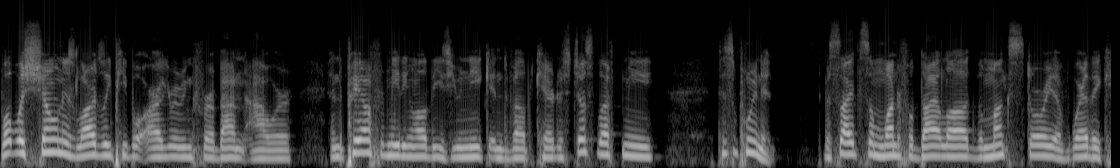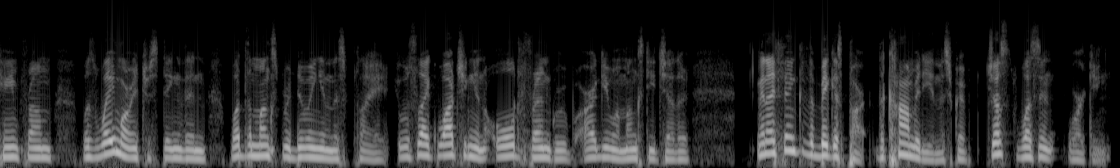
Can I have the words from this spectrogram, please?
What was shown is largely people arguing for about an hour, and the payoff for meeting all these unique and developed characters just left me disappointed. Besides some wonderful dialogue, the monks' story of where they came from was way more interesting than what the monks were doing in this play. It was like watching an old friend group argue amongst each other. And I think the biggest part, the comedy in the script, just wasn't working.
